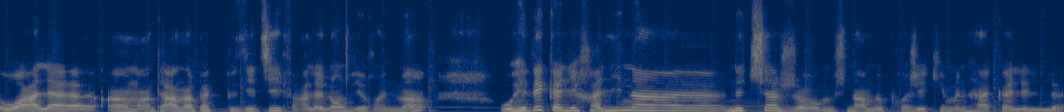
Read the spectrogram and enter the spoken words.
وعلى معناتها un impact positif على l'environnement وهذاك اللي خلينا نتشجعوا مش نعملوا projet كي من هكا لل...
